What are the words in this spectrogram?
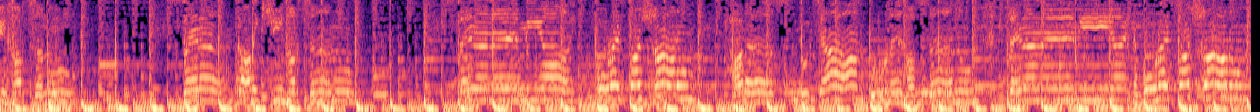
չի հարցնում Սերը կարիք չի հարցնում Սերն է միայն որ այս աշխարհում հարստության դուրն է հասնում Սերն է միայն որ այս աշխարհում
